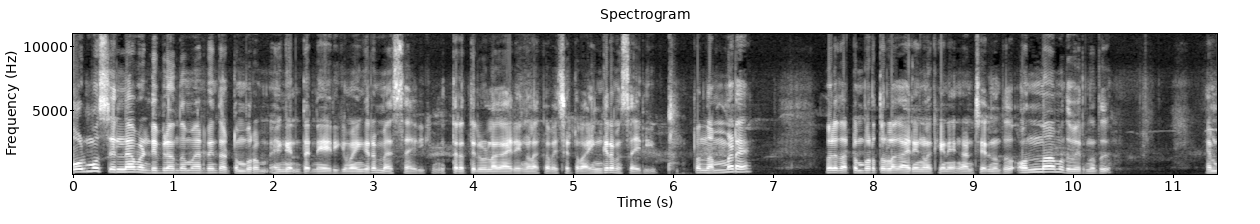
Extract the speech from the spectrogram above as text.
ഓൾമോസ്റ്റ് എല്ലാ വണ്ടി ഭ്രാന്തന്മാരുടെയും തട്ടുംപുറം എങ്ങനെ തന്നെ ആയിരിക്കും ഭയങ്കര മെസ്സായിരിക്കും ഇത്തരത്തിലുള്ള കാര്യങ്ങളൊക്കെ വെച്ചിട്ട് ഭയങ്കര മെസ്സായിരിക്കും അപ്പം നമ്മുടെ ഒരു തട്ടുംപുറത്തുള്ള കാര്യങ്ങളൊക്കെയാണ് ഞാൻ കാണിച്ചു തരുന്നത്. ഒന്നാമത് വരുന്നത് എം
